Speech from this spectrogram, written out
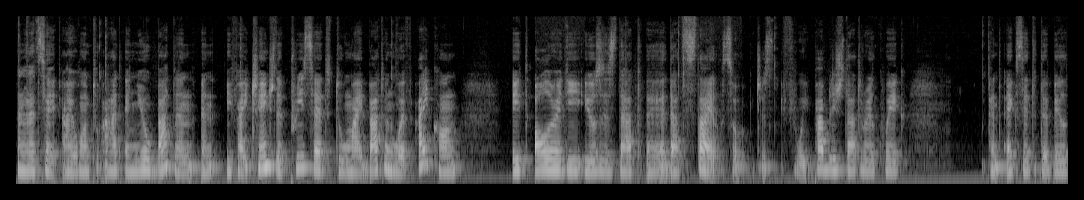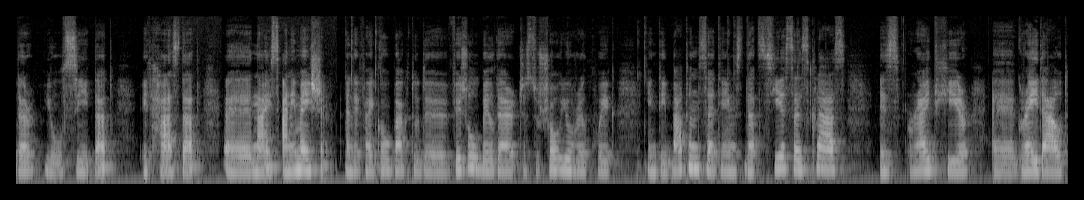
And let's say I want to add a new button and if I change the preset to my button with icon, it already uses that uh, that style. So just if we publish that real quick and exit the builder, you'll see that it has that uh, nice animation. And if I go back to the visual builder, just to show you real quick, in the button settings, that CSS class is right here, uh, grayed out,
